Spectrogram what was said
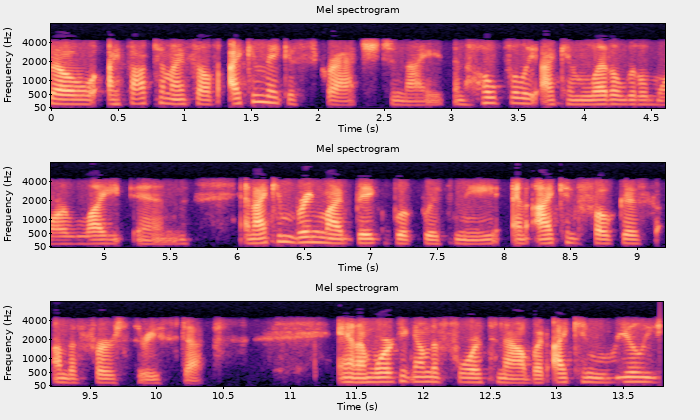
so I thought to myself, I can make a scratch tonight, and hopefully I can let a little more light in. And I can bring my big book with me, and I can focus on the first three steps. And I'm working on the fourth now, but I can really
